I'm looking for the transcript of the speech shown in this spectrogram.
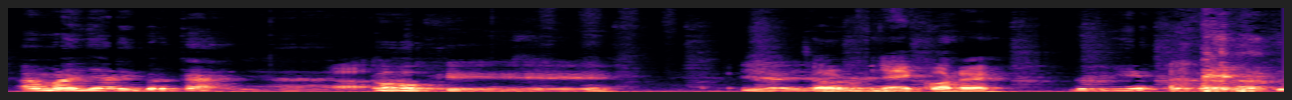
Sama nyari berkahnya. Ah, Oh, Oke. Iya, iya. Soalnya udah punya ekor ya. Udah punya ekor kan satu.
